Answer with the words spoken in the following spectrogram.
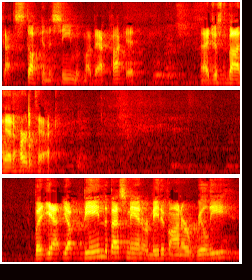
got stuck in the seam of my back pocket, and I just about had a heart attack. But yeah, yep, being the best man or maid of honor, really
